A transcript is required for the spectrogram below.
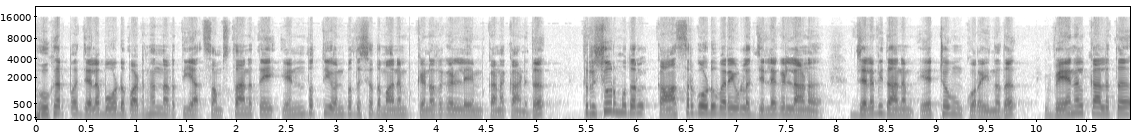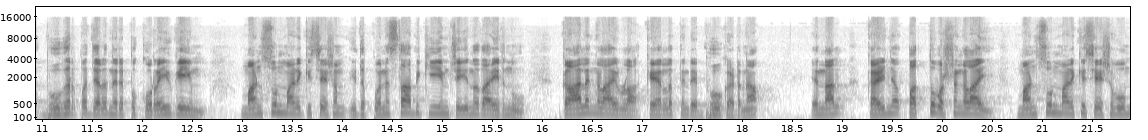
ഭൂഗർഭ ജല ബോർഡ് പഠനം നടത്തിയ സംസ്ഥാനത്തെ എൺപത്തിയൊൻപത് ശതമാനം കിണറുകളിലെയും കണക്കാണിത്. തൃശൂർ മുതൽ കാസർഗോഡ് വരെയുള്ള ജില്ലകളിലാണ് ജലവിധാനം ഏറ്റവും കുറയുന്നത്. വേനൽക്കാലത്ത് ഭൂഗർഭ ജലനിരപ്പ് കുറയുകയും മൺസൂൺ മഴയ്ക്ക് ശേഷം ഇത് പുനഃസ്ഥാപിക്കുകയും ചെയ്യുന്നതായിരുന്നു കാലങ്ങളായുള്ള കേരളത്തിന്റെ ഭൂഘടന. എന്നാൽ കഴിഞ്ഞ പത്തു വർഷങ്ങളായി മൺസൂൺ മഴയ്ക്ക് ശേഷവും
